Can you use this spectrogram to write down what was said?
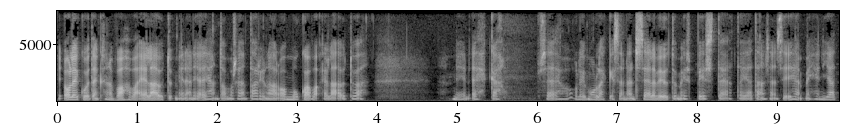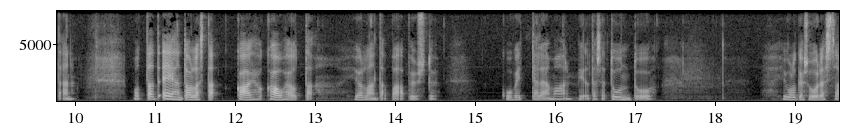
niin oli kuitenkin sen vahva eläytyminen ja ihan tuommoiseen tarinaan on mukava eläytyä. Niin ehkä se oli mullekin sellainen selviytymispiste, että jätän sen siihen, mihin jätän. Mutta eihän tuollaista kauheutta jollain tapaa pysty kuvittelemaan, miltä se tuntuu. Julkisuudessa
